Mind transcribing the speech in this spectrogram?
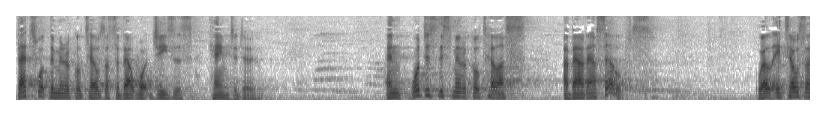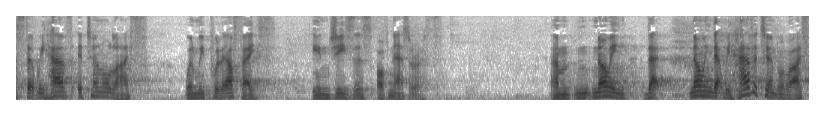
That's what the miracle tells us about what Jesus came to do. And what does this miracle tell us about ourselves? Well, it tells us that we have eternal life when we put our faith in Jesus of Nazareth. Um, knowing, that, knowing that we have eternal life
